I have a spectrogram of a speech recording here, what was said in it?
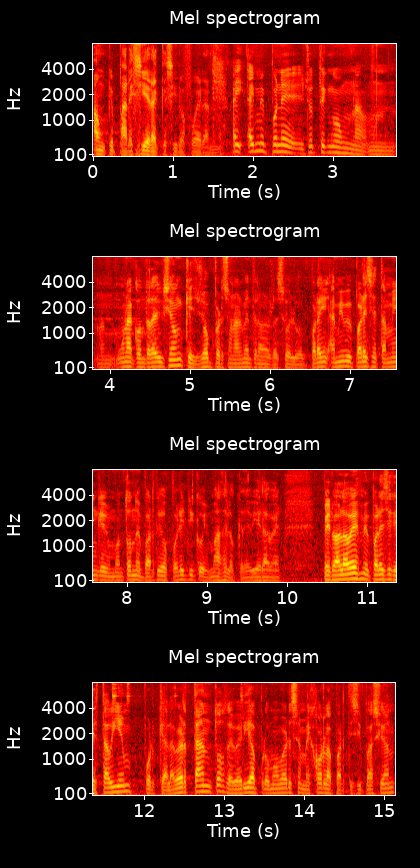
aunque pareciera que sí lo fueran. Ahí, me pone, yo tengo una, contradicción que yo personalmente no resuelvo. A mí me parece también que hay un montón de partidos políticos y más de lo que debiera haber. Pero a la vez me parece que está bien porque al haber tantos debería promoverse mejor la participación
